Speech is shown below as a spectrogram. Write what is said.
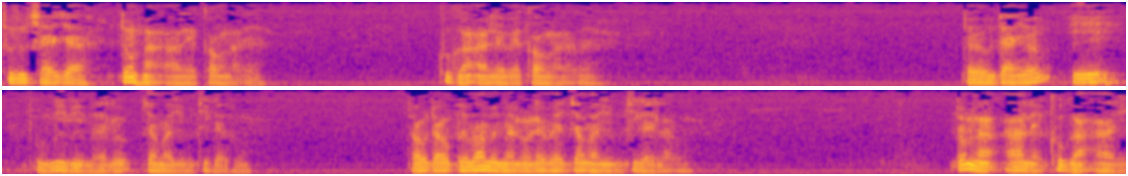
ထူးထူးခြားခြားတွန်းလှန်အားလည်းကောင်းလာတယ်ခုခံအားလည်းပဲကောင်းလာတာပဲတော်တန်ရုပ်အေးပူမိပြီမယ်လို့ကြမ်းပါယူမထိခိုက်ဘူး တောက်တောက်ပြင်မမိမယ်လို့လည်းပဲကြမ်းပါယူမထိခိုက်လာဘူးတွန်းလှန်အားနဲ့ခုခံအားတွေ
